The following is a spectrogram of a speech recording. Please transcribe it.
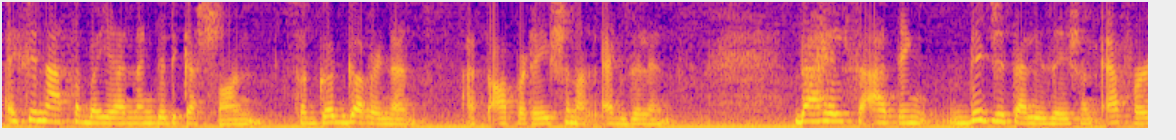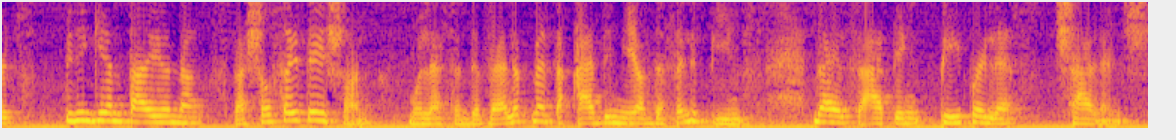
ay sinasabayan ng dedikasyon sa good governance at operational excellence. Dahil sa ating digitalization efforts, binigyan tayo ng special citation mula sa Development Academy of the Philippines dahil sa ating paperless challenge.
